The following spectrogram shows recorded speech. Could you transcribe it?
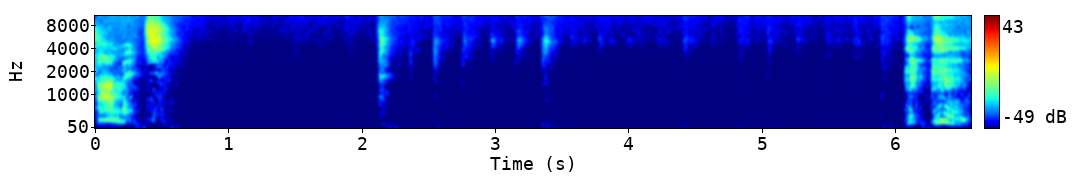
comments.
